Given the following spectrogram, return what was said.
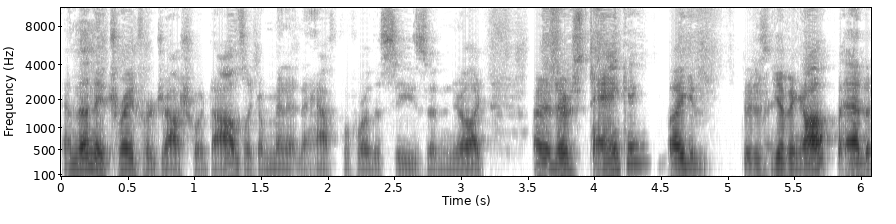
And then they trade for Joshua Dobbs like a minute and a half before the season, and you're like, they're just tanking, like they're just giving up. And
